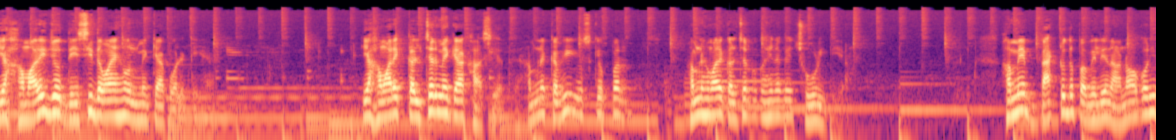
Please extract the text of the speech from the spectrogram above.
या हमारी जो देसी दवाएँ हैं, उनमें क्या क्वालिटी है। या हमारे कल्चर में क्या खासियत है। हमने कभी उसके ऊपर, हमने हमारे कल्चर को कहीं ना कहीं छोड़ ही दिया। हमें बैक टू द पवेलियन आना होगा और ये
